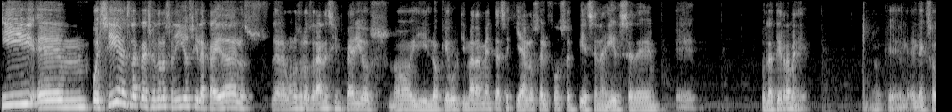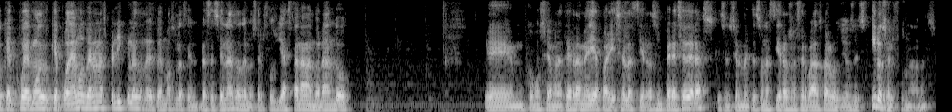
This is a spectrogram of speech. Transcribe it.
Y eh, pues sí, es la creación de los anillos y la caída de, los, de algunos de los grandes imperios, ¿no? Y lo que últimamente hace que ya los elfos empiecen a irse de eh, pues la Tierra Media. ¿no? Que el, el, exo que podemos, que podemos ver en las películas donde vemos las, las escenas donde los elfos ya están abandonando eh, ¿cómo se llama? La Tierra Media para irse a las tierras imperecederas, que esencialmente son las tierras reservadas para los dioses y los elfos nada más.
